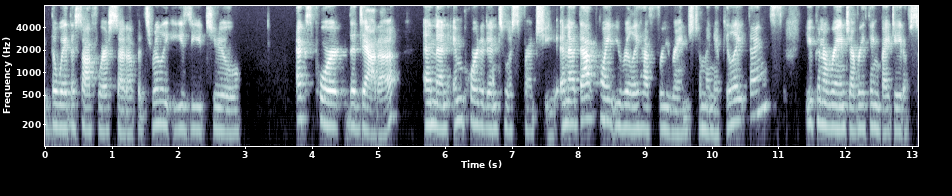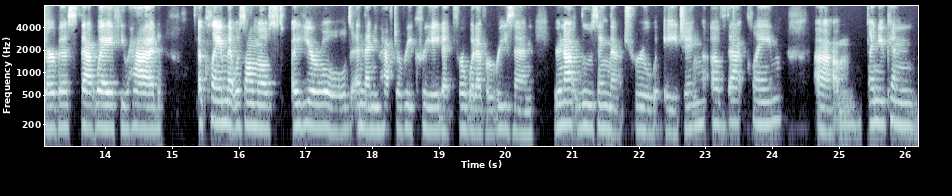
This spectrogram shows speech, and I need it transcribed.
the way the software is set up, it's really easy to export the data and then import it into a spreadsheet. And at that point, you really have free range to manipulate things. You can arrange everything by date of service. That way, if you had a claim that was almost a year old and then you have to recreate it for whatever reason, you're not losing that true aging of that claim um, and you can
